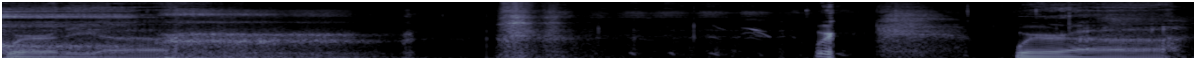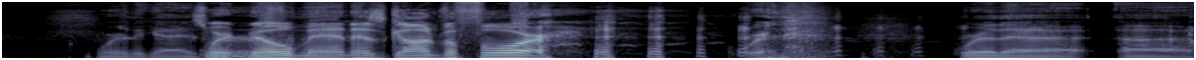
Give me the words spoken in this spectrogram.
where the uh, where uh, where the guys Where no for the- man has gone before. where the where the uh,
